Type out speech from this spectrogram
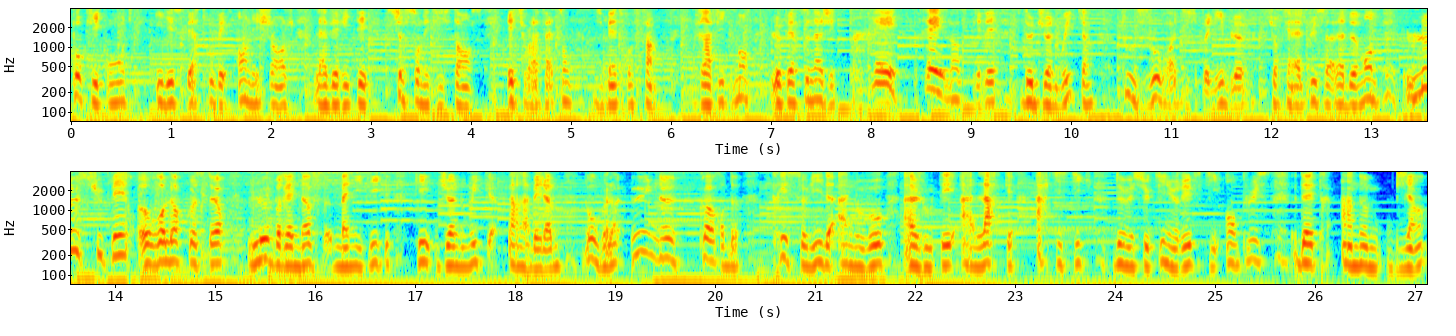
pour quiconque, il espère trouver en échange la vérité sur son existence et sur la façon d'y mettre fin. Graphiquement, le personnage est très très inspiré de John Wick. Hein. Toujours disponible sur Canal Plus à la demande, le super roller coaster, le Brennoff magnifique qui est John Wick Parabellum. Donc voilà, une corde très solide à nouveau ajoutée à l'arc artistique de Monsieur Keanu qui en plus d'être un homme bien,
